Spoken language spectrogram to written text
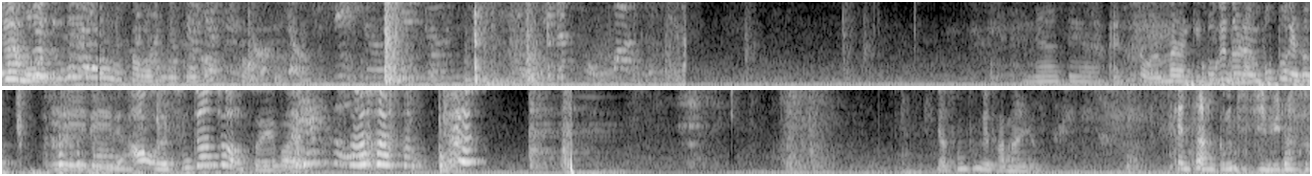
그걸 뭐 누구 먹으러 못 사가지고 그냥 가스차. 안녕하세요. 아니 진짜 얼마나 긴지 고개 몰라. 돌리면 뽀뽀해서 이래 이래 이래. 아우 왜 진짜 한 줄 알았어 에바야 야 선풍기 다 날려 괜찮아 금지집이라서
